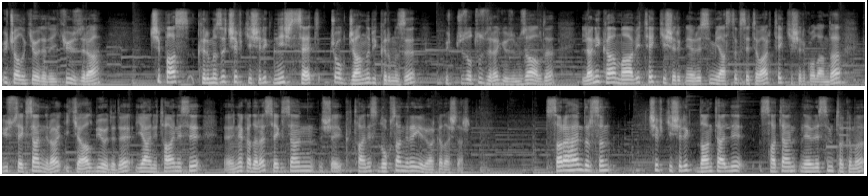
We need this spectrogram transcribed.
3 al 2 ödede 200 lira. Çipas kırmızı çift kişilik niş set çok canlı bir kırmızı 330 lira gözümüzü aldı. Lanika mavi tek kişilik nevresim yastık seti var. Tek kişilik olan da 180 lira 2 al bir öde de. Yani tanesi e, ne kadara? 80 şey tanesi 90 liraya geliyor arkadaşlar. Sarah Henderson çift kişilik dantelli saten nevresim takımı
